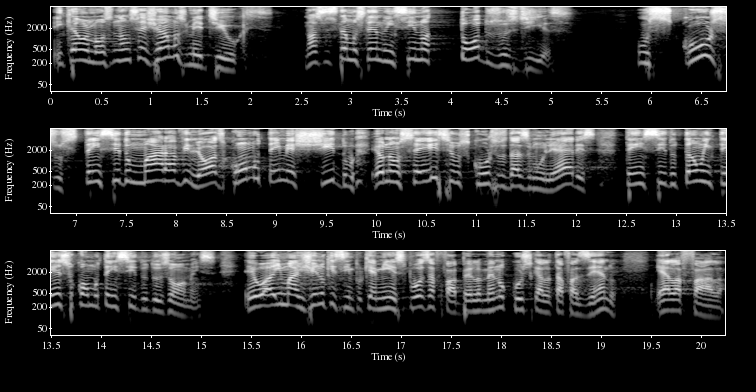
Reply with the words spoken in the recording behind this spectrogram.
Então, irmãos, não sejamos medíocres. Nós estamos tendo ensino a todos os dias. Os cursos têm sido maravilhosos, como tem mexido. Eu não sei se os cursos das mulheres têm sido tão intensos como tem sido dos homens. Eu imagino que sim, porque a minha esposa fala, pelo menos o curso que ela está fazendo, ela fala.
